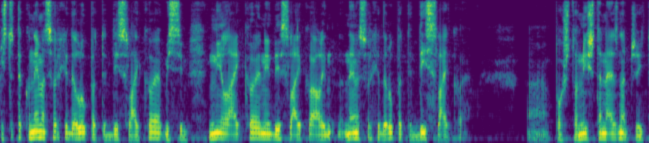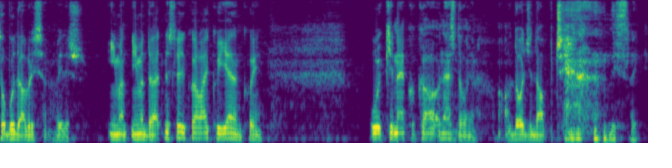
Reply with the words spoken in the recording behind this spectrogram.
Isto tako nema svrhe da lupate dislajkove, mislim, ni lajkove, ni dislajkove, ali nema svrhe da lupate dislajkove a, pošto ništa ne znači i to bude obrisano, vidiš. Ima, ima 19 ljudi koji lajkuju jedan koji uvijek je neko kao nezdovoljan, ali dođe da opače dislike.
